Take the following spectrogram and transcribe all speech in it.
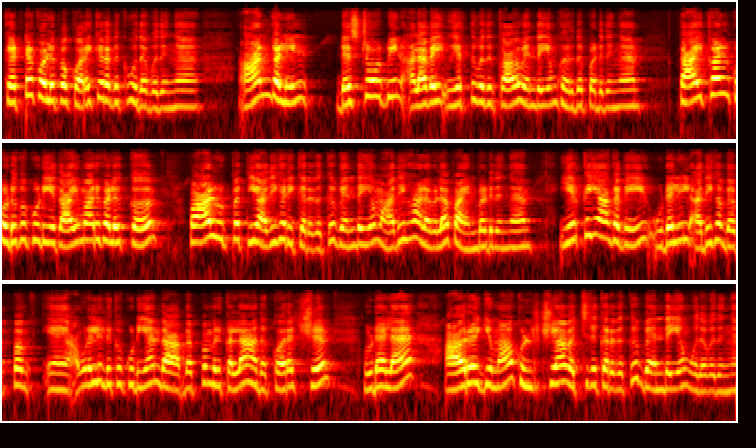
கெட்ட கொழுப்பை குறைக்கிறதுக்கு உதவுதுங்க. ஆண்களின் டெஸ்டோபின் அளவை உயர்த்துவதற்காக வெந்தயம் கருதப்படுதுங்க. தாய்க்கால் கொடுக்கக்கூடிய தாய்மார்களுக்கு பால் உற்பத்தியை அதிகரிக்கிறதுக்கு வெந்தயம் அதிக அளவில் பயன்படுதுங்க. இயற்கையாகவே உடலில் அதிக வெப்பம் உடலில் இருக்கக்கூடிய அந்த வெப்பம் இருக்குல்ல அதை குறைச்சி உடலை ஆரோக்கியமாக குளிர்ச்சியாக வச்சிருக்கிறதுக்கு வெந்தயம் உதவுதுங்க.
